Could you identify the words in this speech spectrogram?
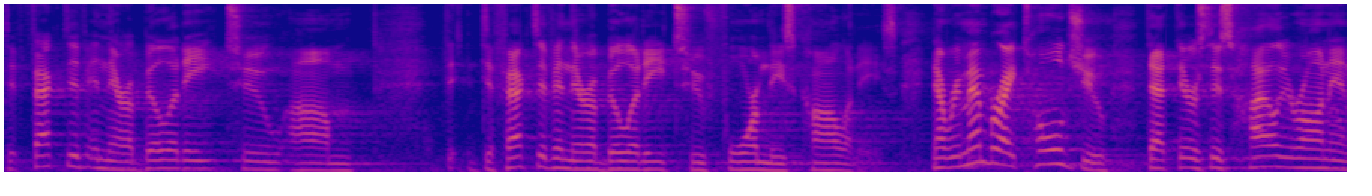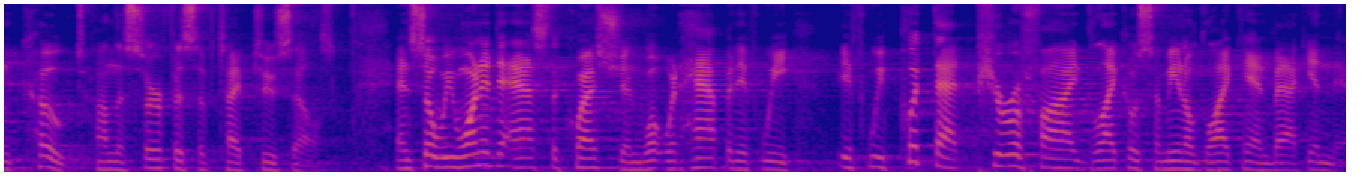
defective in their ability to um, defective in their ability to form these colonies. Now remember I told you that there's this hyaluronan coat on the surface of type 2 cells. And so we wanted to ask the question, what would happen if we, if we put that purified glycosaminoglycan back in there?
